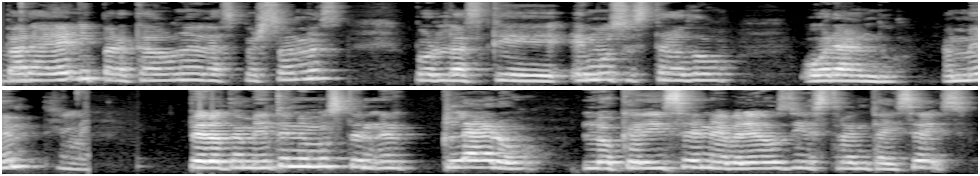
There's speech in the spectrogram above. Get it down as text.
para él y para cada una de las personas por las que hemos estado orando. Amén. Pero también tenemos que tener claro lo que dice en Hebreos 10:36.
